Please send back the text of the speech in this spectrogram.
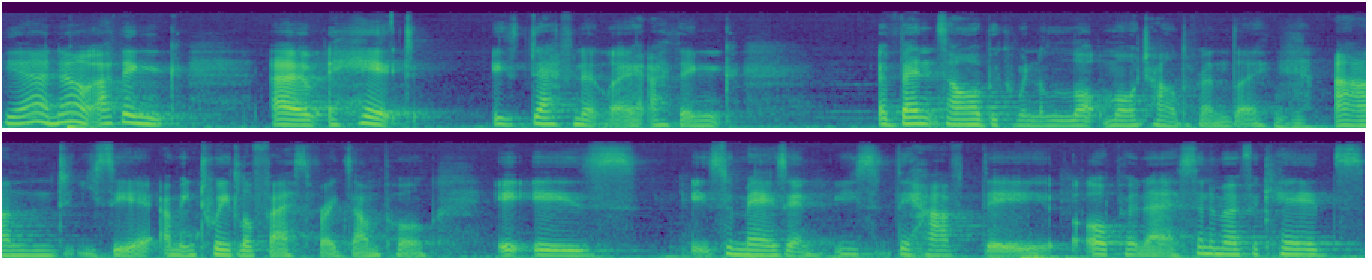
Yeah, no, I think um, a hit is definitely, I think, events are becoming a lot more child friendly. And you see it, I mean, Tweed Love Fest, for example, it is. It's amazing. You, they have the open air cinema for kids,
